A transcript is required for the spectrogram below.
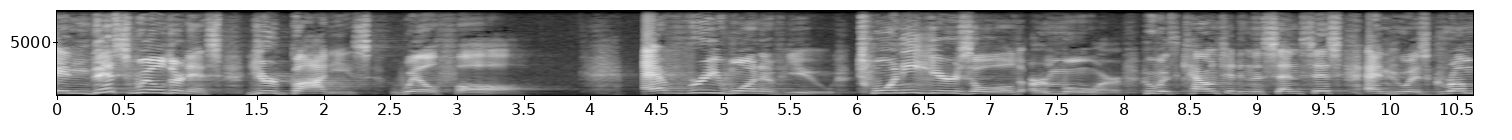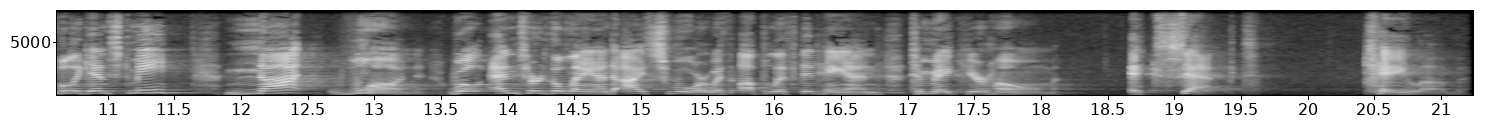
In this wilderness, your bodies will fall. Every one of you, 20 years old or more, who was counted in the census and who has grumbled against me, not one will enter the land I swore with uplifted hand to make your home, except Caleb,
